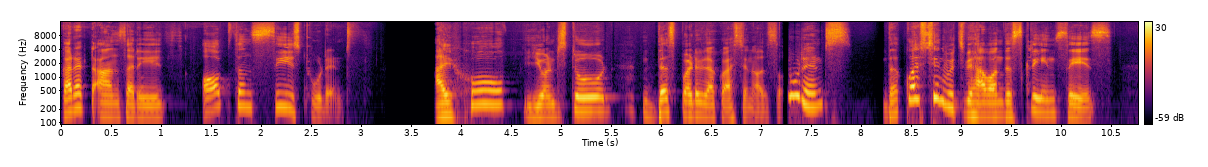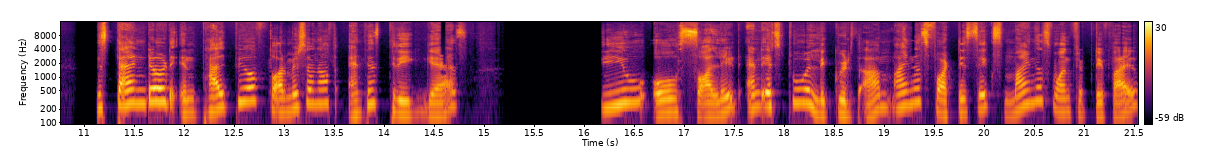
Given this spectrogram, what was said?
correct answer is option c students. I hope you understood this particular question also. Students the question which we have on the screen says the standard enthalpy of formation of NH3 gas, CuO solid and H2O liquids are minus 46, minus 155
